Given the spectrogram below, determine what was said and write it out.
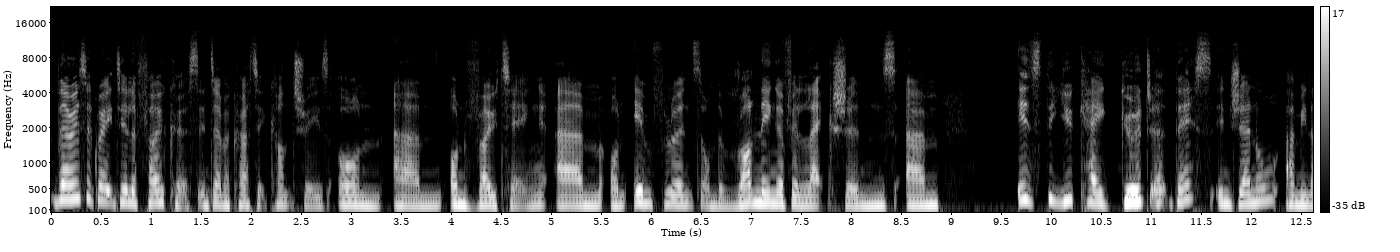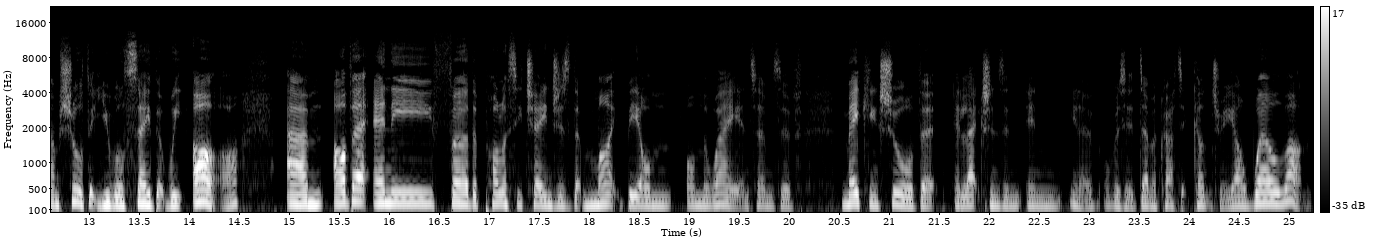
There is a great deal of focus in democratic countries on um, on voting, um, on influence, on the running of elections. Um, is the UK good at this in general? I mean, I'm sure that you will say that we are, um, are there any further policy changes that might be on on the way in terms of making sure that elections in, in you know obviously a democratic country are well run?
